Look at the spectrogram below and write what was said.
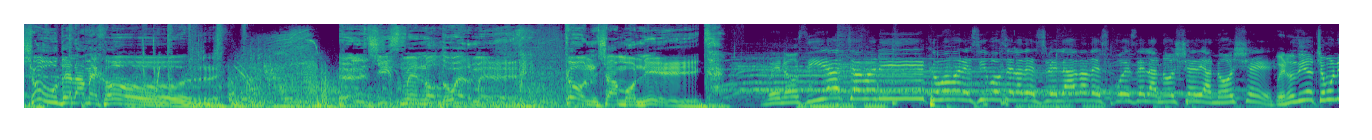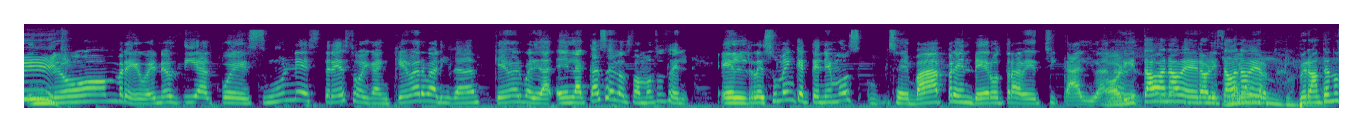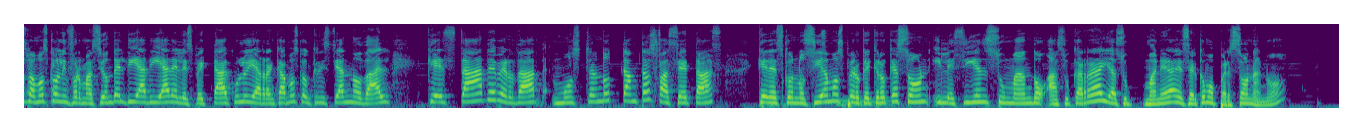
show de la mejor. El chisme no duerme con Chamonix. Buenos días, Chamonix. ¿Cómo amanecimos de la desvelada después de la noche de anoche? Buenos días, Chamonix. No, hombre, buenos días. Pues un estrés, oigan, qué barbaridad, qué barbaridad. En la casa de los famosos, el, el resumen que tenemos se va a aprender otra vez, Chicali. van a Ahorita van a ver, ahorita van a ver. Pero antes nos vamos con la información del día a día del espectáculo y arrancamos con Cristian Nodal, que está de verdad mostrando tantas facetas que desconocíamos, pero que creo que son y le siguen sumando a su carrera y a su manera de ser como persona, ¿no?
